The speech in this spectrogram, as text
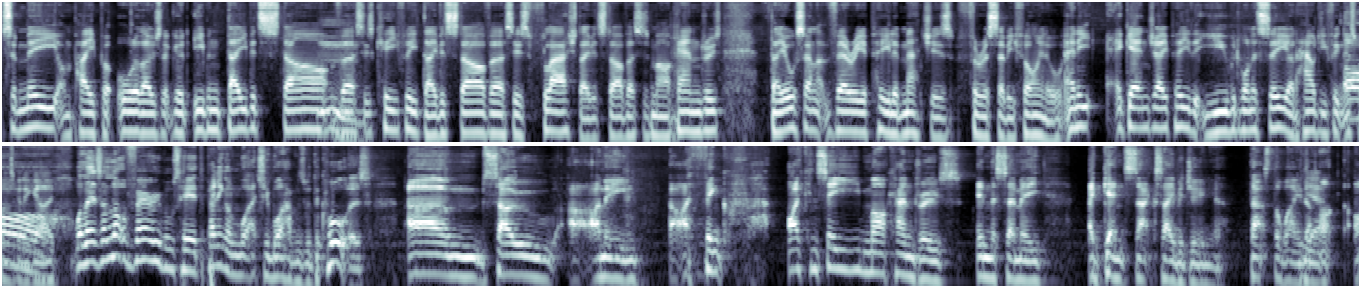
To me, on paper, all of those look good. Even David Starr mm. versus Keith Lee, David Starr versus Flash, David Starr versus Mark Andrews. They all sound like very appealing matches for a semi final. Any, again, JP, that you would want to see, and how do you think this oh, one's going to go? Well, there's a lot of variables here, depending on what actually what happens with the quarters. Um, so, I mean, I think I can see Mark Andrews in the semi against Zack Sabre Jr. That's the way that yeah. I,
